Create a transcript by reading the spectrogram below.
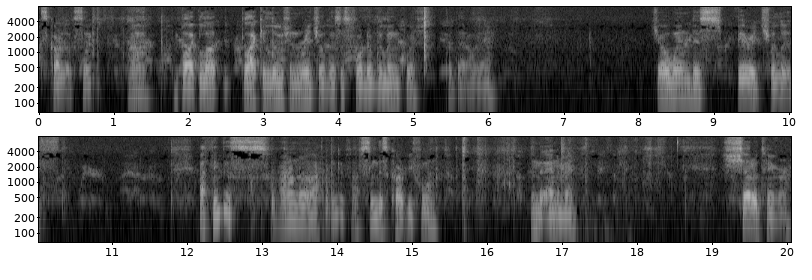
This card looks sick. Black Black Illusion Ritual. This is for the relinquished. Put that over there. Jowgen the Spiritualist. I think this. I don't know. I think I've, I've seen this card before in the anime. Shadow Tamer.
